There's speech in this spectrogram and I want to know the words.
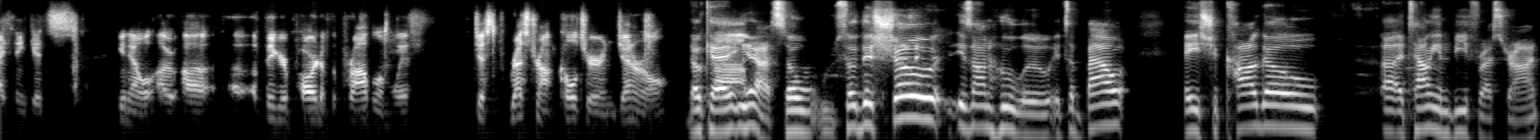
I think it's you know a, a, a bigger part of the problem with just restaurant culture in general. Okay, um, yeah. So so this show is on Hulu. It's about a Chicago uh, Italian beef restaurant.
